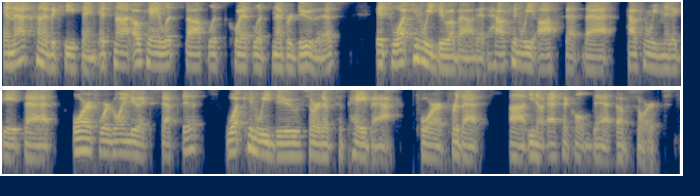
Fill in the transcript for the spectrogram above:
And that's kind of the key thing. It's not okay. Let's stop. Let's quit. Let's never do this it's what can we do about it? How can we offset that? How can we mitigate that? Or if we're going to accept it, what can we do sort of to pay back for for that uh, you know ethical debt of sorts?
